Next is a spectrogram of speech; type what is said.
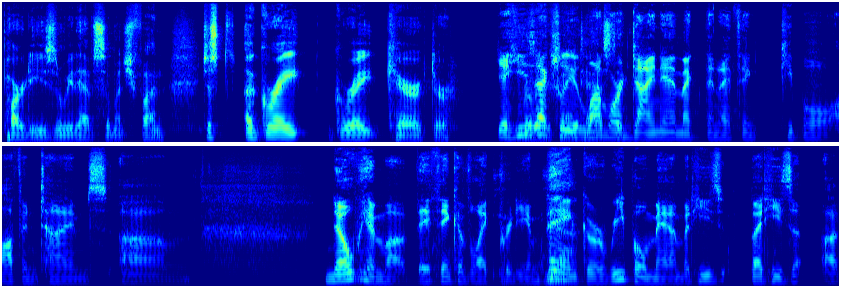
parties, and we'd have so much fun. Just a great great character. Yeah, he's Really actually a lot more dynamic than I think people oftentimes um, know him of. They think of like Pretty in Pink or Repo Man, but he's but he's a, a,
